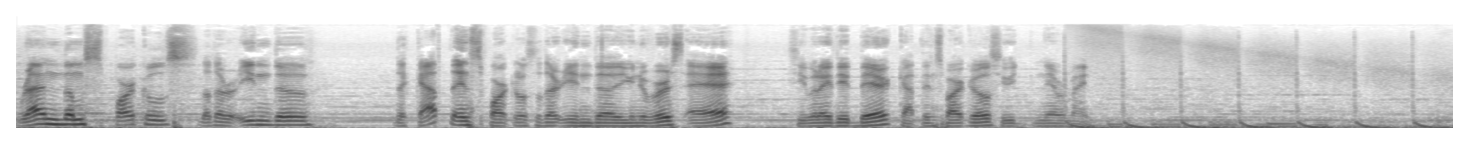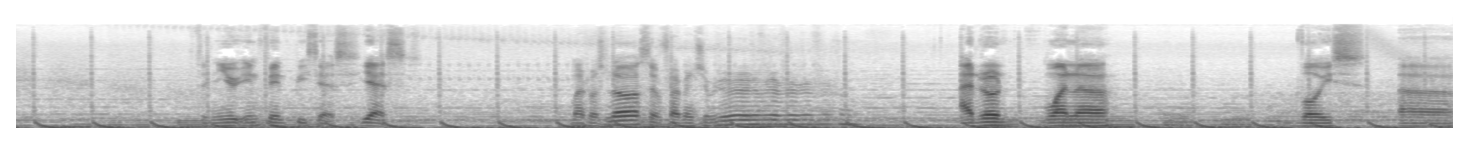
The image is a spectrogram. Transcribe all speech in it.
random sparkles that are in the the Captain Sparkles that are in the universe. Eh? See what I did there? Captain Sparkles. You never mind. The near infinite pieces. Yes. Much was lost. So I don't wanna voice. Uh,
